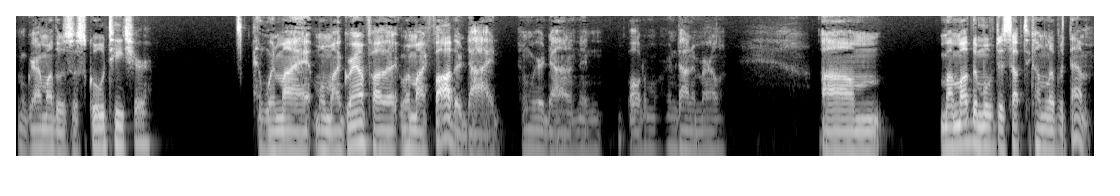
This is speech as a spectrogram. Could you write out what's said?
My grandmother was a school teacher. And when my when my grandfather when my father died, and we were down in Baltimore and down in Maryland, um, my mother moved us up to come live with them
